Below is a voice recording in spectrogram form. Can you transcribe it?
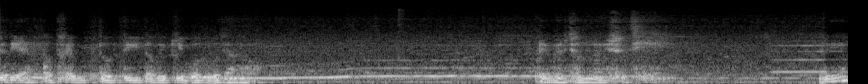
যদি এক কথায় উত্তর দিই, তবে কি বলব জানো? প্রেমের জন্য এসেছি। প্রেম?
